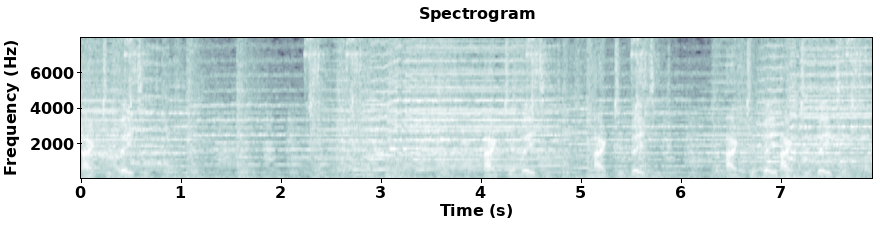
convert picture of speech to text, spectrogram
Activated. Activated. Activated. Activate. Activated.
